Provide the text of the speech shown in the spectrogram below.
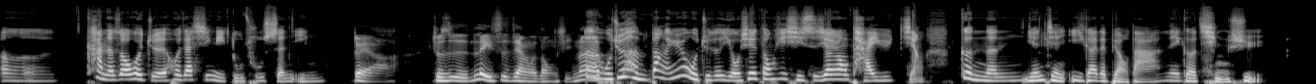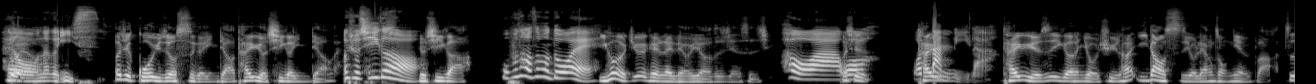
呃，看的时候会觉得会在心里读出声音。对啊。就是类似这样的东西，那、对、我觉得很棒，因为我觉得有些东西其实要用台语讲，更能言简意赅的表达那个情绪，还有那个意思。而且国语只有四个音调，台语有七个音调，哎，有七个哦，有七个啊，我不知道这么多哎。以后有机会可以来聊一聊这件事情。好啊，而且我我带你啦。台语也是一个很有趣，它一到十有两种念法，这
